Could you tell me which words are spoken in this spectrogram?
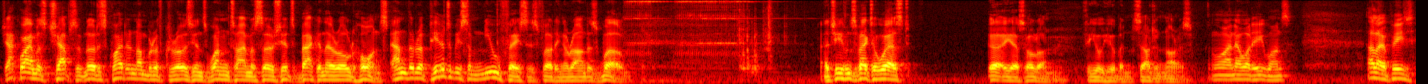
Jack Weimer's chaps have noticed quite a number of Corrosian's one time associates back in their old haunts, and there appear to be some new faces floating around as well. Uh, Chief Inspector West. Uh, yes, hold on. For you, Hubert. Sergeant Norris. Oh, I know what he wants. Hello, Pete.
